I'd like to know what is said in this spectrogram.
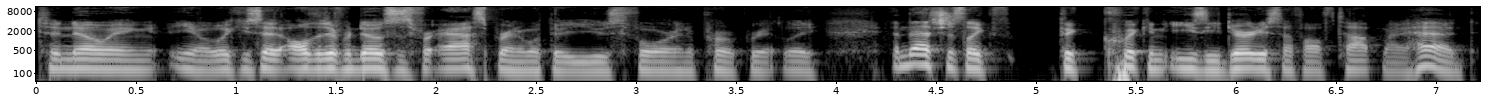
to knowing you know like you said all the different doses for aspirin and what they're used for and appropriately. And that's just like the quick and easy dirty stuff off the top of my head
